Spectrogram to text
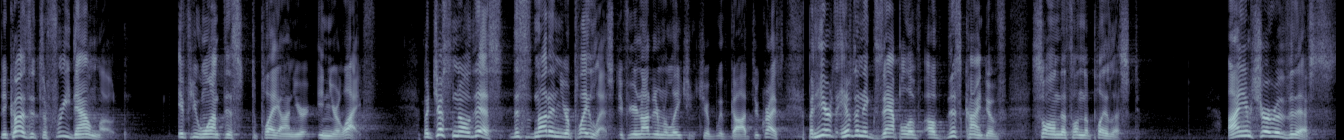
because it's a free download if you want this to play on your, in your life. But just know this this is not in your playlist if you're not in relationship with God through Christ. But here's, here's an example of, of this kind of song that's on the playlist. I am sure of this,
